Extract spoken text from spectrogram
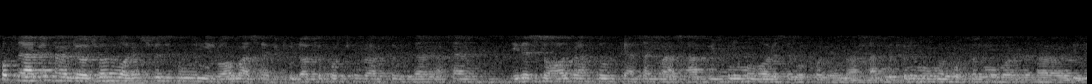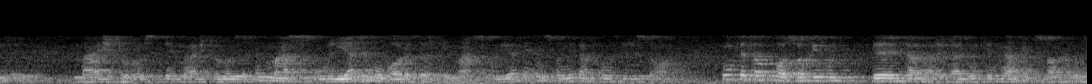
خب ضربه 54 وارد شده بود نیروها مذهبی تو لاک خودشون رفته بودن. اصلا زیر سوال رفته بود که اصلا مذهب می‌تونه مبارزه بکنه مذهب می‌تونه مبارزه قرار بگیره. مش درسته مش درسته. مسئولیت مبارزاتی مسئولیت انسانی رفته زیر سوال. اون کتاب پاسخی بود به در حقیقت که نه انسان هنوز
